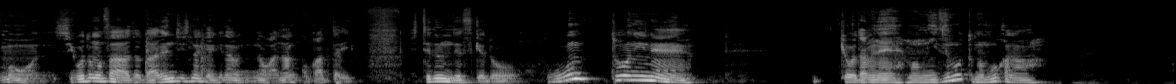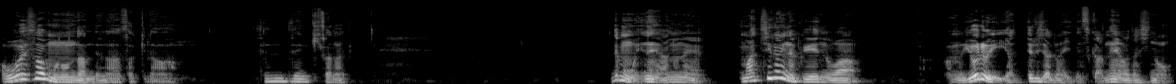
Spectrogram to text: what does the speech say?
もう仕事もさ、ちょっとアレンジしなきゃいけないのが何個かあったりしてるんですけど、本当にね、今日ダメね。もう水もっと飲もうかな。OS1 も飲んだんだよな、さっきな。全然効かない。でもね、あのね、間違いなく言えるのは、あの、夜やってるじゃないですかね、私の。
